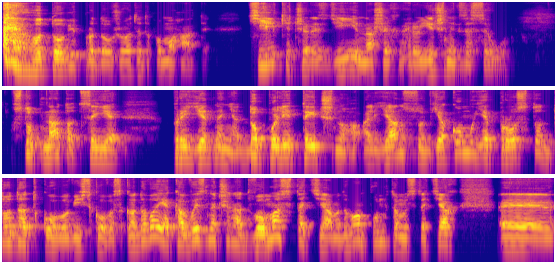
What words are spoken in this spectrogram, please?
готові продовжувати допомагати тільки через дії наших героїчних ЗСУ. Вступ НАТО це є приєднання до політичного альянсу, в якому є просто додаткова військова складова, яка визначена двома статтями, двома пунктами статтях е,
